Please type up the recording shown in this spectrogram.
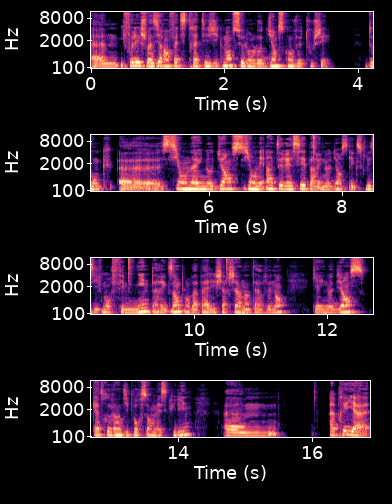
Euh, il faut les choisir en fait stratégiquement selon l'audience qu'on veut toucher. Donc, euh, si on a une audience, si on est intéressé par une audience exclusivement féminine, par exemple, on va pas aller chercher un intervenant qui a une audience 90% masculine. Euh, après, il y a,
